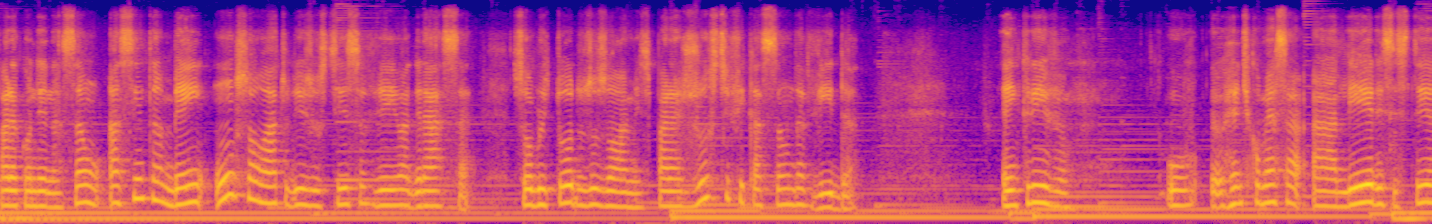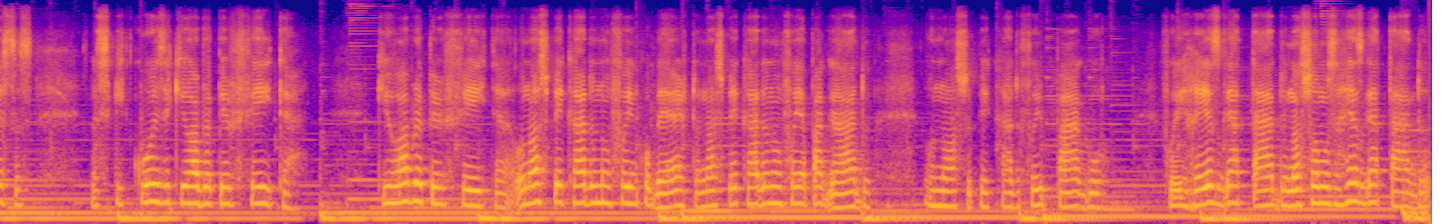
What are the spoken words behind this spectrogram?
para condenação, assim também um só ato de justiça veio à graça sobre todos os homens para a justificação da vida. É incrível o, a gente começa a ler esses textos, mas que coisa, que obra perfeita. Que obra perfeita. O nosso pecado não foi encoberto, o nosso pecado não foi apagado, o nosso pecado foi pago, foi resgatado, nós fomos resgatados.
